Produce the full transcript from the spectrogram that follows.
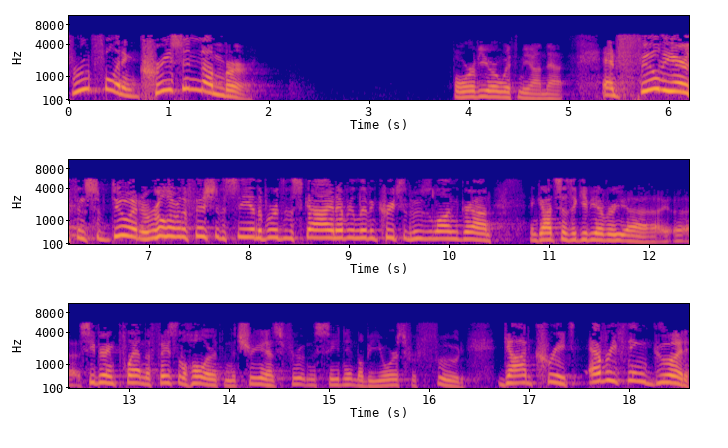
fruitful and increase in number. Four of you are with me on that. And fill the earth and subdue it and rule over the fish of the sea and the birds of the sky and every living creature that moves along the ground. And God says, I give you every uh, uh, seed bearing plant in the face of the whole earth, and the tree has fruit and the seed in it, and they'll be yours for food. God creates everything good,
